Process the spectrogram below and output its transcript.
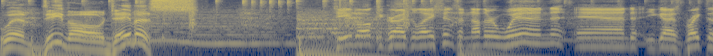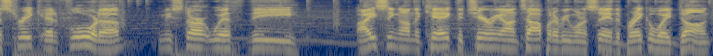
with Devo Davis. Devo, congratulations. Another win, and you guys break the streak at Florida. Let me start with the icing on the cake, the cherry on top, whatever you want to say, the breakaway dunk.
